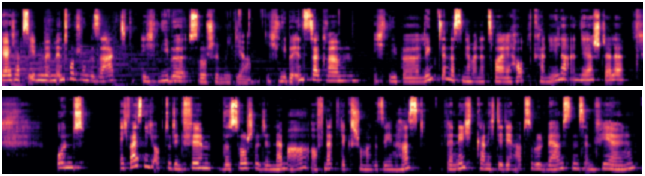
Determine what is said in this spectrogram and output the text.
Ja, ich habe es eben im Intro schon gesagt. ich liebe Social Media. Ich liebe Instagram, ich liebe LinkedIn, das sind ja meine zwei Hauptkanäle an der Stelle. Und ich weiß nicht, ob du den Film The Social Dilemma auf Netflix schon mal gesehen hast. Wenn nicht, kann ich dir den absolut wärmstens empfehlen.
